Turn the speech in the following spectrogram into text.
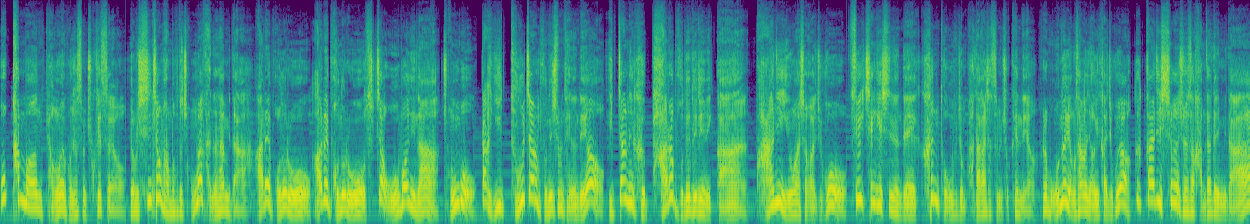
꼭 한번 경험해 보셨으면 좋겠어요. 여러분 신청 방법도 정말 간 단합니다. 아래 번호로 아래 번호로 숫자 5번이나 정보 딱 이 두 글자만 보내시면 되는데요. 입장 링크 바로 보내드리니까 많이 이용하셔가지고 수익 챙기시는데 큰 도움 좀 받아가셨으면 좋겠네요. 그럼 오늘 영상은 여기까지고요. 끝까지 시청해 주셔서 감사드립니다.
